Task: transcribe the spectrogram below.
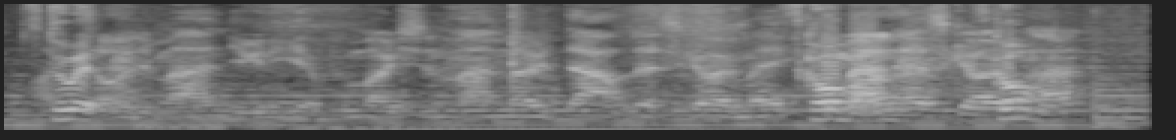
Let's I do it. told you, man. You're gonna get a promotion, man. No doubt. Let's go, mate. Let's go, Come man. let's go, Let's go, man.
